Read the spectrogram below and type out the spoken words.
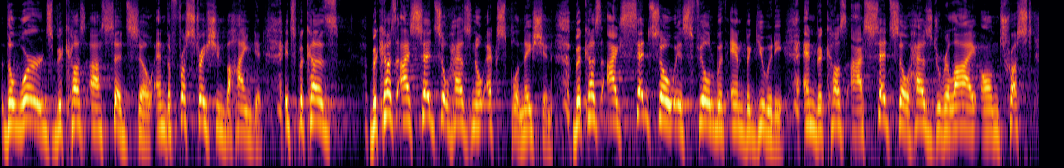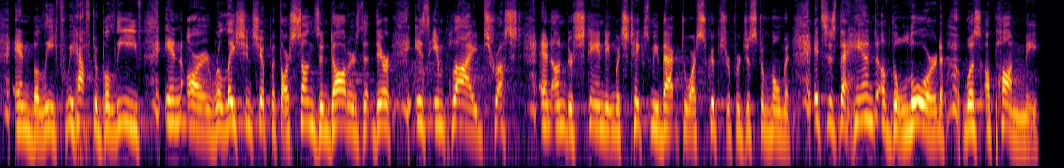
the words because I said so and the frustration behind it. It's because because I said so has no explanation. Because I said so is filled with ambiguity. And because I said so has to rely on trust and belief. We have to believe in our relationship with our sons and daughters that there is implied trust and understanding, which takes me back to our scripture for just a moment. It says, The hand of the Lord was upon me.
